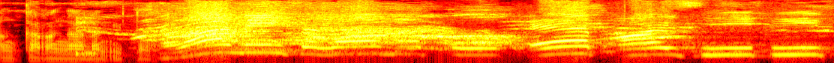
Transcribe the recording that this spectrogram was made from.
ang karangalang ito. Maraming salamat po FRCTV.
